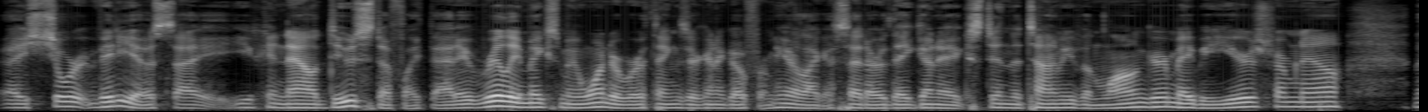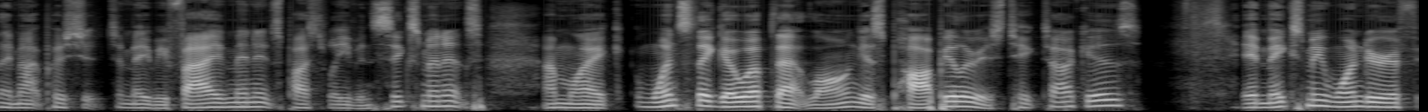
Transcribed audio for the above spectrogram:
a short video site you can now do stuff like that. It really makes me wonder where things are going to go from here. Like I said, are they going to extend the time even longer? Maybe years from now they might push it to maybe five minutes, possibly even six minutes. I'm like, once they go up that long, as popular as TikTok is, it makes me wonder if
